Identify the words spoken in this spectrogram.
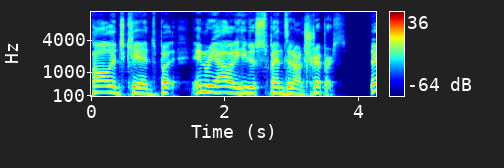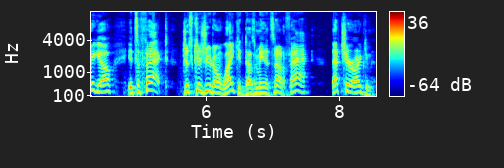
college kids, but in reality, he just spends it on strippers. There you go. It's a fact. Just because you don't like it doesn't mean it's not a fact. That's your argument.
